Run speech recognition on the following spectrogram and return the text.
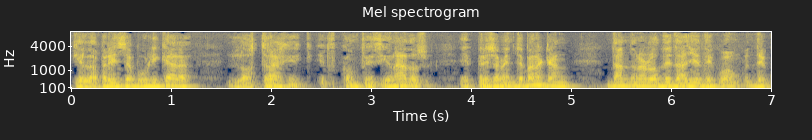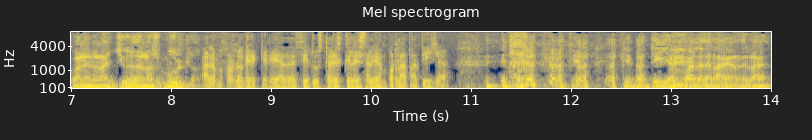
que la prensa publicara los trajes confeccionados expresamente para Kant, dándonos los detalles de, de cuál era la anchura de los muslos. A lo mejor lo que quería decir usted es que le salían por la patilla. ¿Qué, patilla? ¿Cuál de la, de la...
